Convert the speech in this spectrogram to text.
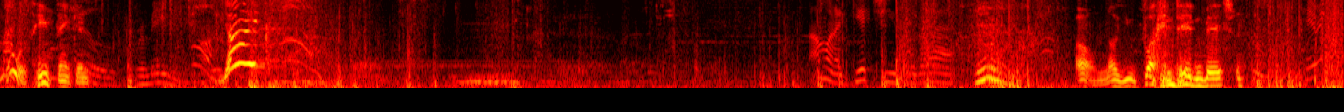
What was he thinking? Yikes! I'm gonna get you for that. Oh no, you fucking didn't, bitch. Here it comes.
